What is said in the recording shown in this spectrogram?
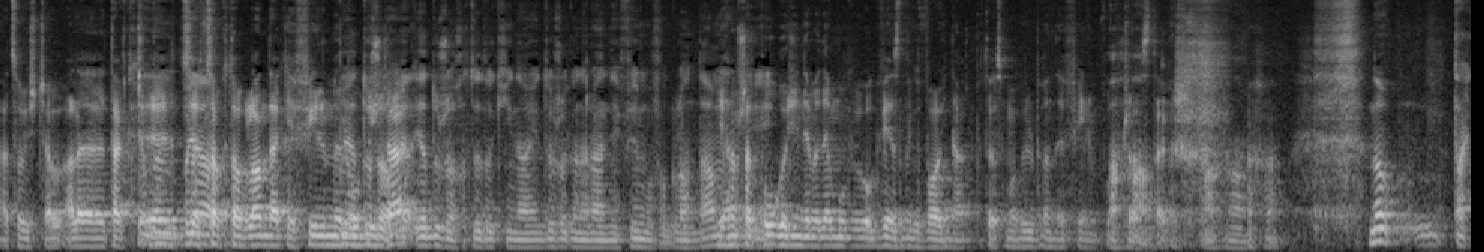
a co byś chciał, ale tak, Chciałbym, e, co, ja- co kto ogląda, jakie filmy ja, lubi, dużo, tak? ja, ja dużo chodzę do kina i dużo generalnie filmów oglądam. Ja na przykład i... pół godziny będę mówił o Gwiezdnych Wojnach, bo to jest mój ulubiony film wówczas, także. aha. Aha. No tak,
